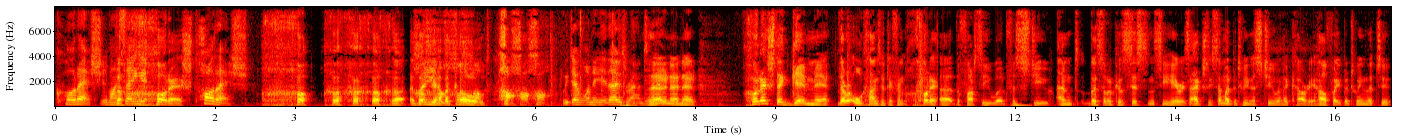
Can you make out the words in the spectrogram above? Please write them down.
khoresh. Am I saying it? choresht, Koresh. as though you have a cold. Ha ha ha. We don't want to hear those round. No, no, no. Khoresh de gemme. There are all kinds of different khoresh, uh, the Farsi word for stew, and the sort of consistency here is actually somewhere between a stew and a curry, halfway between the two.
